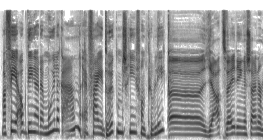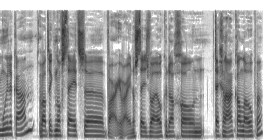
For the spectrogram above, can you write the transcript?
maar vind je ook dingen er moeilijk aan? Ervaar je druk misschien van het publiek? Uh, ja, twee dingen zijn er moeilijk aan. Wat ik nog steeds, uh, waar, waar je nog steeds wel elke dag gewoon tegenaan kan lopen.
